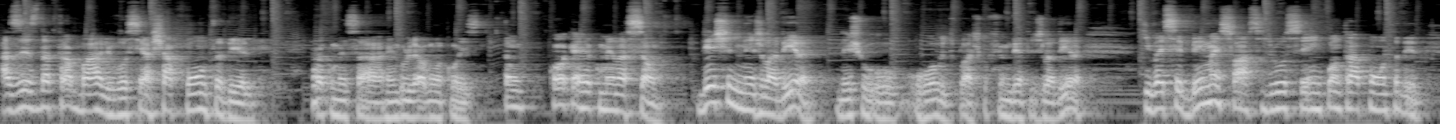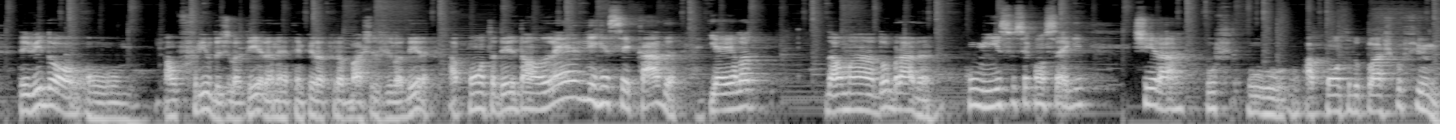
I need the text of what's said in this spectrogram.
Às vezes dá trabalho você achar a ponta dele para começar a embrulhar alguma coisa. Então, qual é a recomendação? Deixe ele na geladeira, deixa o, o rolo de plástico filme dentro da geladeira, que vai ser bem mais fácil de você encontrar a ponta dele. Devido ao, ao ao frio da geladeira, né, temperatura baixa da geladeira, a ponta dele dá uma leve ressecada e aí ela dá uma dobrada. Com isso você consegue tirar o, o, a ponta do plástico filme.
